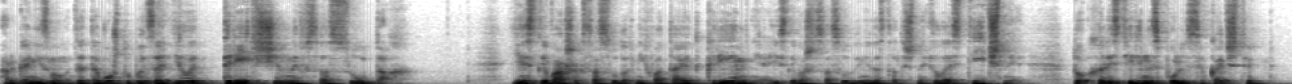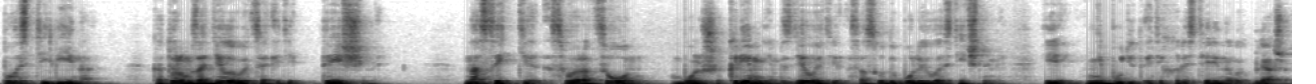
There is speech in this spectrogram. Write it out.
организмом для того, чтобы заделать трещины в сосудах. Если в ваших сосудах не хватает кремния, если ваши сосуды недостаточно эластичные, то холестерин используется в качестве пластилина, которым заделываются эти трещины. Насытьте свой рацион больше кремнием, сделайте сосуды более эластичными и не будет этих холестериновых бляшек.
